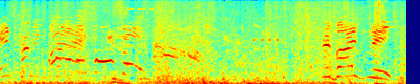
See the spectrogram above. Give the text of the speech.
Incoming frag! forces! Revive me!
